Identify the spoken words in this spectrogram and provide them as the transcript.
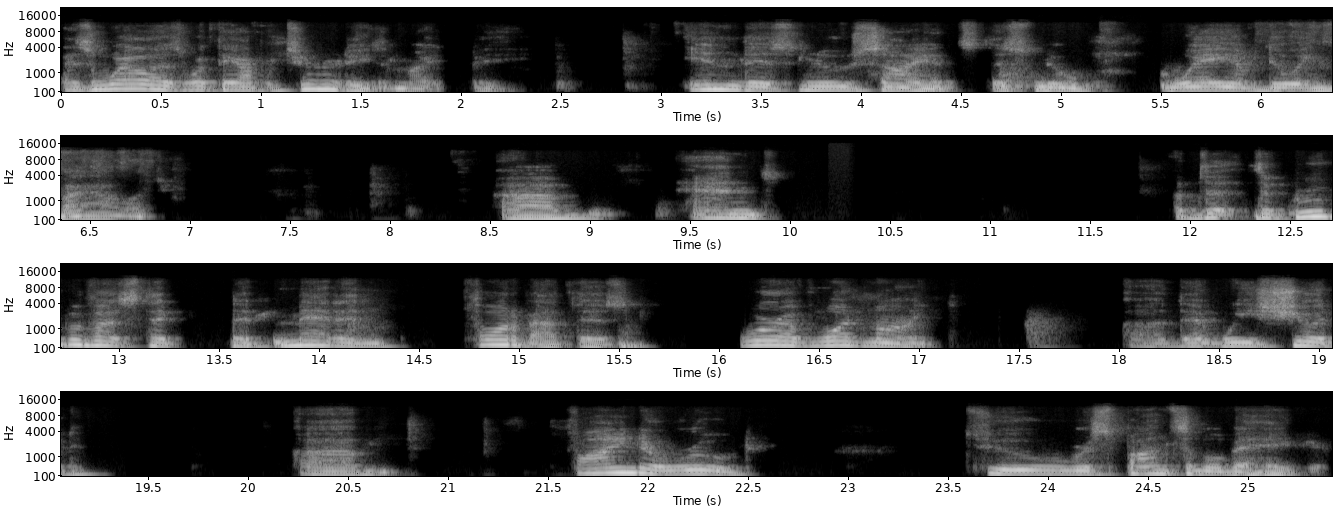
as well as what the opportunities might be in this new science, this new way of doing biology. Um, and the, the group of us that, that met and thought about this were of one mind uh, that we should um, find a route to responsible behavior.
